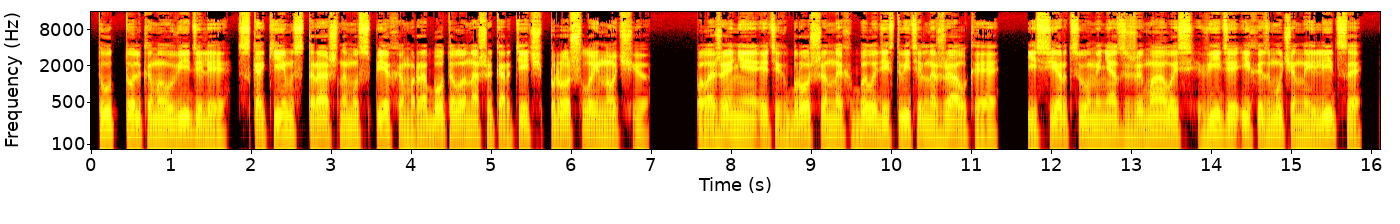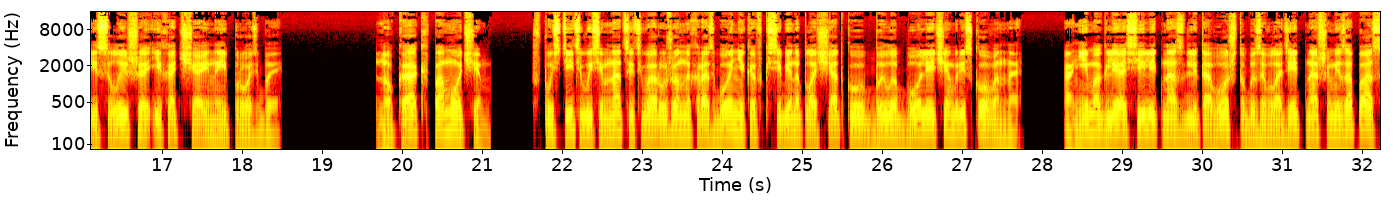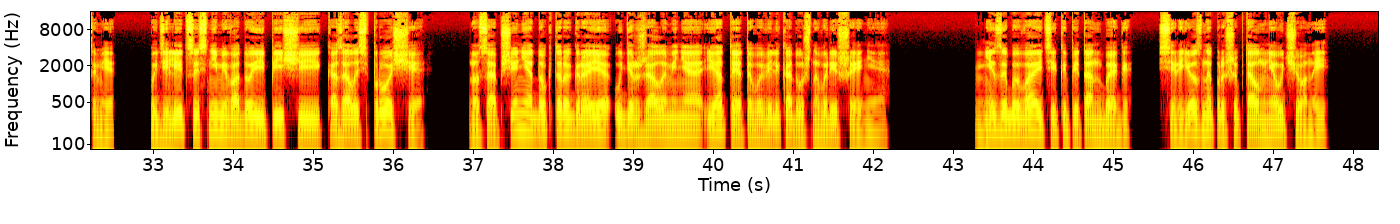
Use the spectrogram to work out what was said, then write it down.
Тут только мы увидели, с каким страшным успехом работала наша картечь прошлой ночью. Положение этих брошенных было действительно жалкое, и сердце у меня сжималось, видя их измученные лица и слыша их отчаянные просьбы. Но как помочь им? Впустить 18 вооруженных разбойников к себе на площадку было более чем рискованно. Они могли осилить нас для того, чтобы завладеть нашими запасами. Поделиться с ними водой и пищей казалось проще, но сообщение доктора Грея удержало меня и от этого великодушного решения. «Не забывайте, капитан Бэг», — серьезно прошептал мне ученый,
